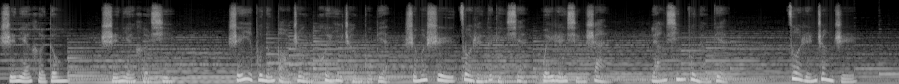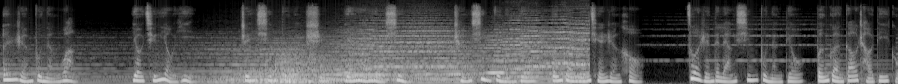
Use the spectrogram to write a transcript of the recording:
十年河东，十年河西，谁也不能保证会一成不变。什么是做人的底线？为人行善，良心不能变；做人正直，恩人不能忘；有情有义。真心不能失，言而有信，诚信不能丢。甭管人前人后，做人的良心不能丢。甭管高潮低谷，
